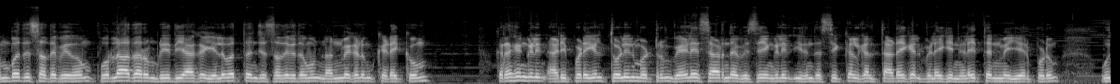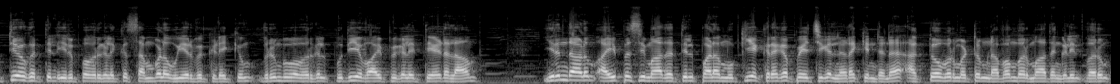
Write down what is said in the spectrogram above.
எண்பது சதவீதம் பொருளாதாரம் ரீதியாக எழுபத்தஞ்சு சதவீதமும் நன்மைகளும் கிடைக்கும். கிரகங்களின் அடிப்படையில் தொழில் மற்றும் வேலை சார்ந்த விஷயங்களில் இருந்த சிக்கல்கள் தடைகள் விலகி நிலைத்தன்மை ஏற்படும். உத்தியோகத்தில் இருப்பவர்களுக்கு சம்பள உயர்வு கிடைக்கும். விரும்புபவர்கள் புதிய வாய்ப்புகளை தேடலாம். இருந்தாலும் ஐப்பசி மாதத்தில் பல முக்கிய கிரக பயிற்சிகள் நடக்கின்றன. அக்டோபர் மற்றும் நவம்பர் மாதங்களில் வரும்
